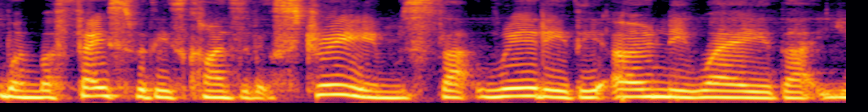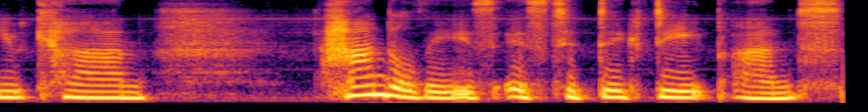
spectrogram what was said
when we're faced with these kinds of extremes, that really the only way that you can handle these is to dig deep and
